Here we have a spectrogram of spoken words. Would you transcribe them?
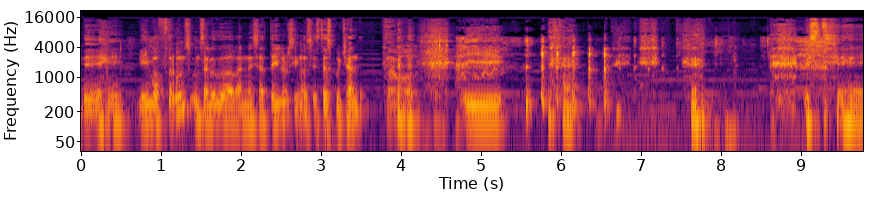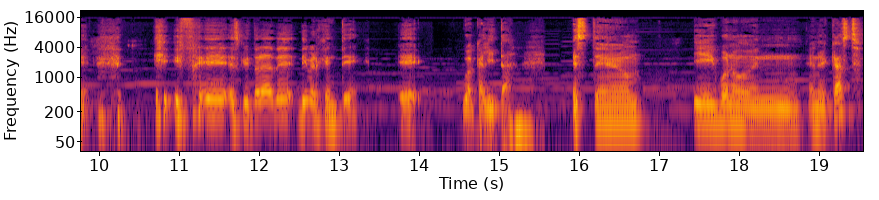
de Game of Thrones. Un saludo a Vanessa Taylor si nos está escuchando. Vamos. y este y fue escritora de Divergente, eh, Guacalita. Este y bueno, en, en el cast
